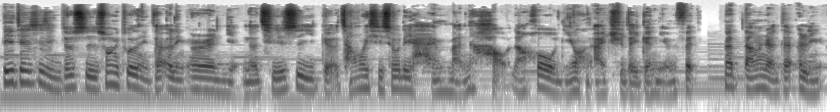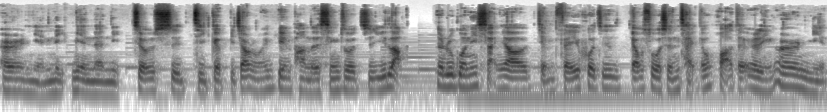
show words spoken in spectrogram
第一件事情就是双鱼座的你在二零二二年呢，其实是一个肠胃吸收力还蛮好，然后你又很爱吃的一个年份。那当然，在二零二二年里面呢，你就是几个比较容易变胖的星座之一了。那如果你想要减肥或者是雕塑身材的话，在二零二二年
